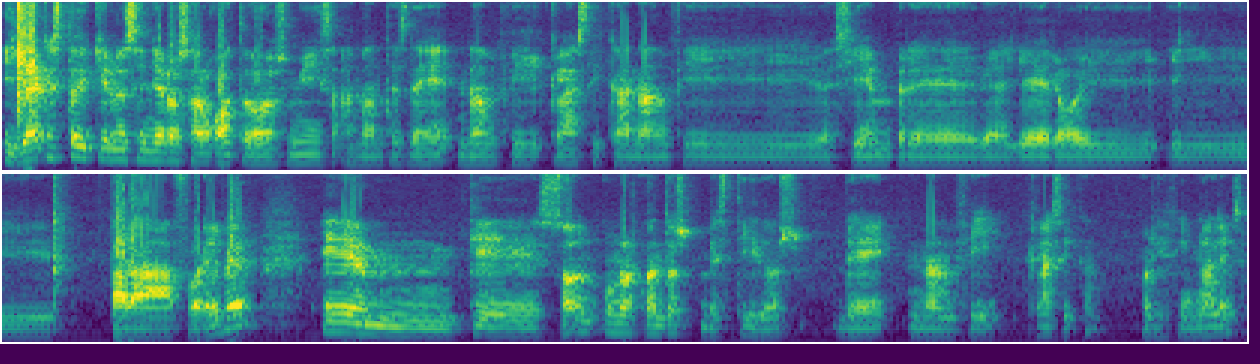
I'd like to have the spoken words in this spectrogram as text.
Y ya que estoy, quiero enseñaros algo a todos mis amantes de Nancy clásica, Nancy de siempre, de ayer, hoy y para forever, em, que son unos cuantos vestidos de Nancy clásica, originales,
